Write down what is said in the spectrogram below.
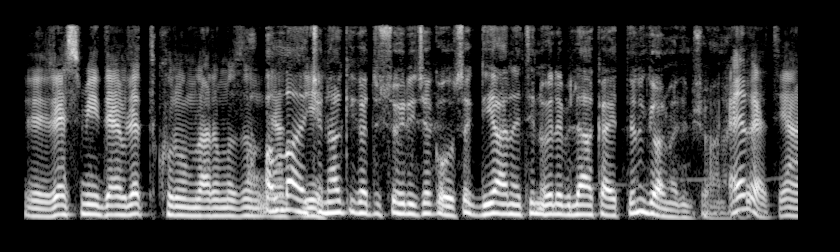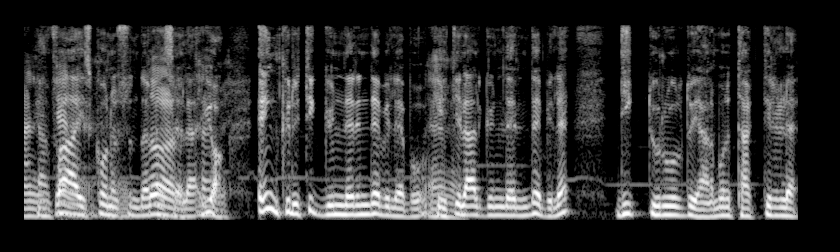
e, resmi devlet kurumlarımızın? Allah yani için hakikati söyleyecek olursak Diyanet'in öyle bir lakaytlığını görmedim şu ana. Evet yani. Yani gene- faiz konusunda Doğru, mesela tabii. yok. En kritik günlerinde bile bu, Evet. ihtilal günlerinde bile dik duruldu. Yani bunu takdirle,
